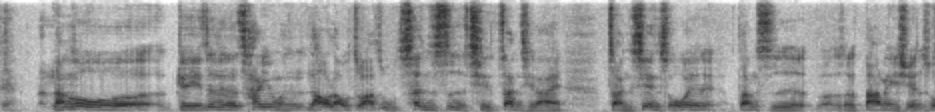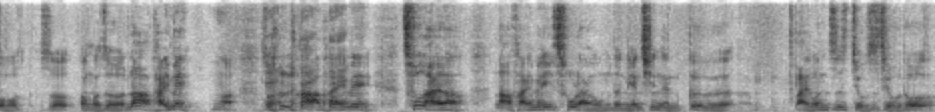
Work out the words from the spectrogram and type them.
对。然后给这个蔡英文牢牢抓住，趁势起站起来。展现所谓当时呃大内宣说说我这辣台妹啊，说辣台妹出来了，辣台妹一出来，我们的年轻人各个百分之九十九都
